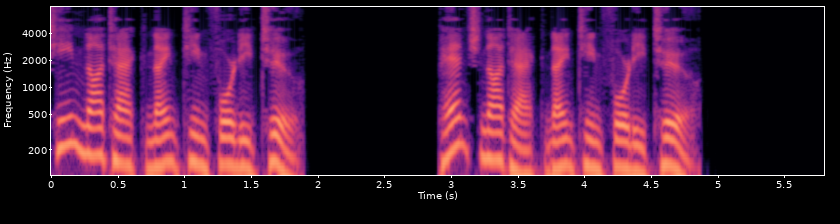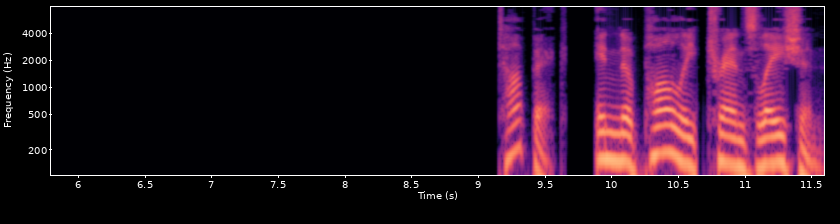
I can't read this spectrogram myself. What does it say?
Teen Natak 1942 Panch Natak 1942 In Nepali translation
